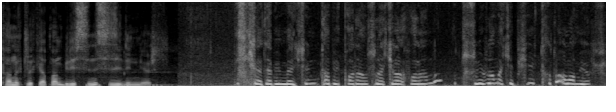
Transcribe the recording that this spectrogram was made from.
tanıklık yapan birisiniz. Sizi dinliyoruz. Bisiklete binmek için tabii para sıra kira falan tutuyoruz ama ki bir şey tadı alamıyoruz.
